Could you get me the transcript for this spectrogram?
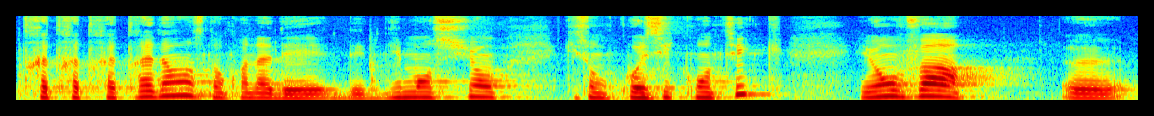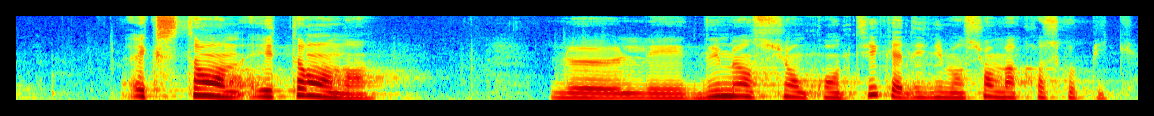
très très très très dense, donc on a des, dimensions qui sont quasi quantiques, et on va euh, étendre les dimensions quantiques à des dimensions macroscopiques.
